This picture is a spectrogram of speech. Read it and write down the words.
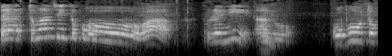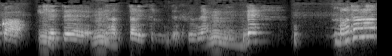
で、友達のとこは、それに、あの、ごぼうとか入れてうんやったりするんですよね。で、マダラっ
